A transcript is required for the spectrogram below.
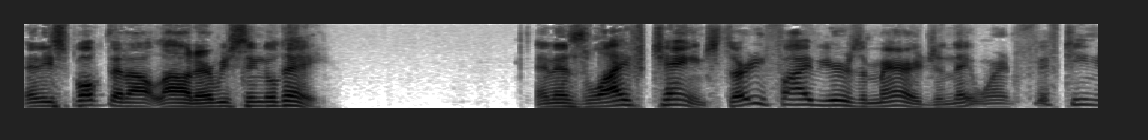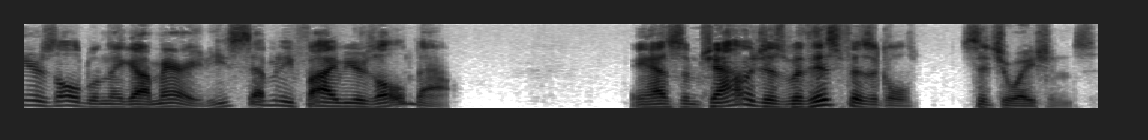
And he spoke that out loud every single day. And his life changed 35 years of marriage, and they weren't 15 years old when they got married. He's 75 years old now. He has some challenges with his physical situations.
